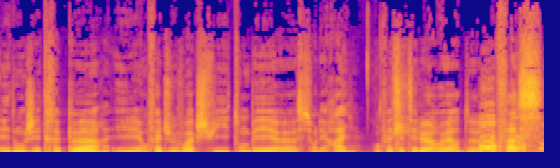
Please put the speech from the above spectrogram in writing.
Et donc j'ai très peur, et en fait, je vois que je suis tombé euh, sur les rails. En fait, c'était le RER de- d'en face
